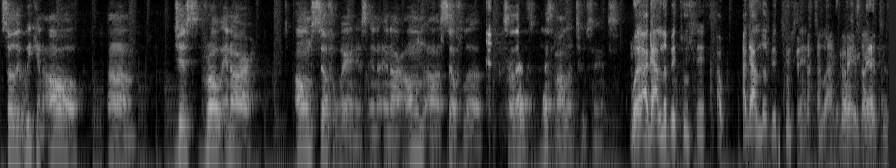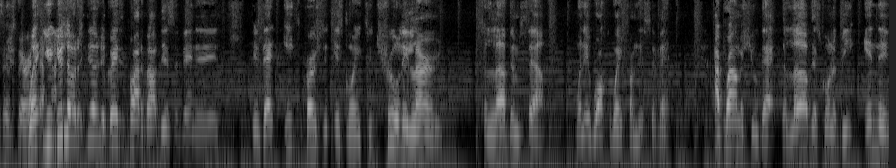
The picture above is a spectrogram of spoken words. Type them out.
so that we can all um, just grow in our own self-awareness and, and our own uh, self-love. So that's that's my little two cents. Well, I got a little bit two cents. I, I got a little bit two cents too. I Go ahead, start your two cents, Perry. Well, you you know the, you know the greatest part about this event is is that each person is going to truly learn to love themselves when they walk away from this event. I promise you that the love that's going to be in the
